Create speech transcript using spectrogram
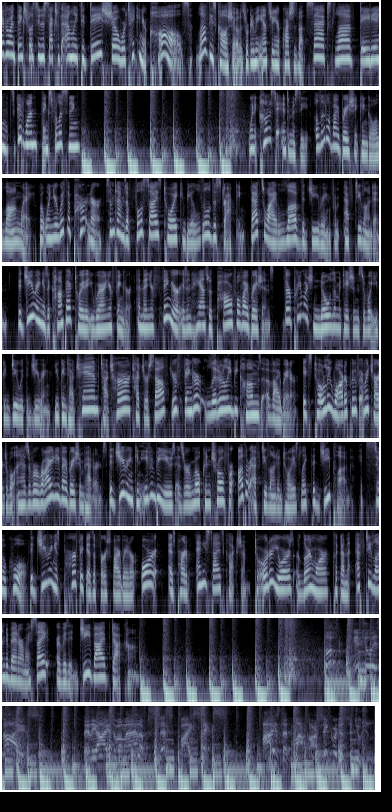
Everyone, thanks for listening to Sex with Emily. Today's show, we're taking your calls. Love these call shows. We're going to be answering your questions about sex, love, dating. It's a good one. Thanks for listening. When it comes to intimacy, a little vibration can go a long way. But when you're with a partner, sometimes a full size toy can be a little distracting. That's why I love the G Ring from FT London. The G Ring is a compact toy that you wear on your finger, and then your finger is enhanced with powerful vibrations. There are pretty much no limitations to what you can do with the G Ring. You can touch him, touch her, touch yourself. Your finger literally becomes a vibrator. It's totally waterproof and rechargeable and has a variety of vibration patterns. The G Ring can even be used as a remote control for other FT London toys like the G Plug. It's so cool. The G Ring is perfect as a first vibrator or as part of any size collection. To order yours or learn more, click on the FT London banner on my site or visit gvibe.com. Look into his eyes. They're the eyes of a man obsessed by sex. Eyes that mock our sacred institutions.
